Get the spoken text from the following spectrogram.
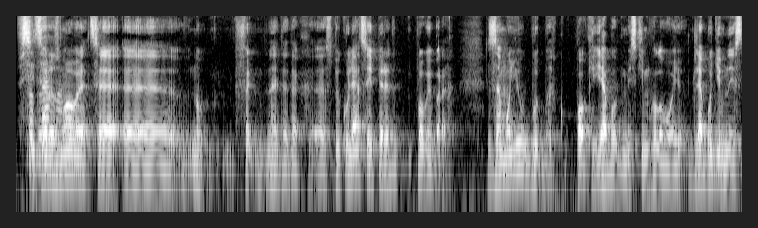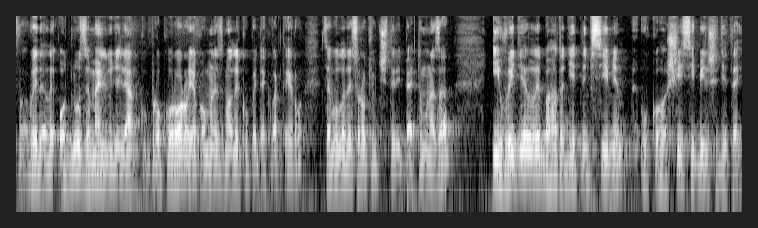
Всі ці розмови це е, ну, знаєте, так, е, спекуляції перед по виборах. За мою, поки я був міським головою, для будівництва видали одну земельну ділянку прокурору, якому не змогли купити квартиру. Це було десь років 4-5 тому назад. І виділили багатодітним сім'ям, у кого 6 і більше дітей.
